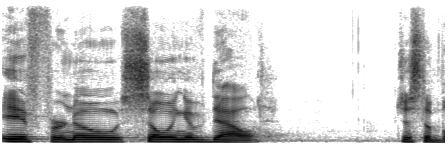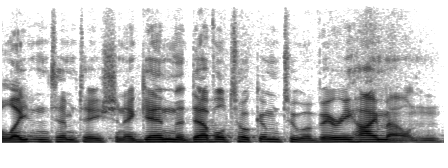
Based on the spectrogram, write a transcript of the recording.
if or no sowing of doubt, just a blatant temptation. Again, the devil took him to a very high mountain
